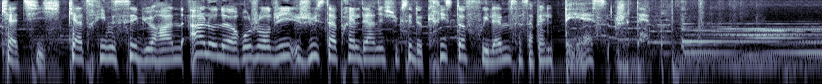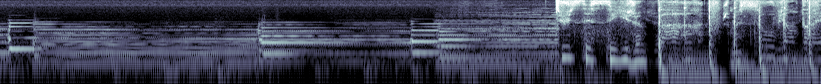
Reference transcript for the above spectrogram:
Cathy. Catherine Ségurane à l'honneur aujourd'hui, juste après le dernier succès de Christophe Willem. Ça s'appelle PS, je t'aime. Tu sais si je pars, je me souviendrai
